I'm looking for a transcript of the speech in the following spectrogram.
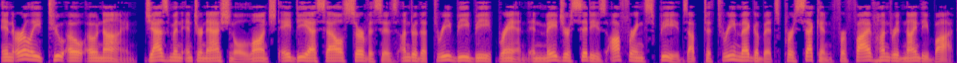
In early 2009, Jasmine International launched ADSL services under the 3BB brand in major cities offering speeds up to 3 megabits per second for 590 baht.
